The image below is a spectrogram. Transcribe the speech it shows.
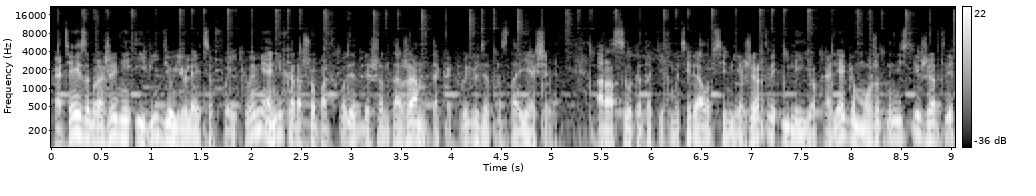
Хотя изображения и видео являются фейковыми, они хорошо подходят для шантажа, так как выглядят настоящими. А рассылка таких материалов семье жертвы или ее коллегам может нанести жертве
